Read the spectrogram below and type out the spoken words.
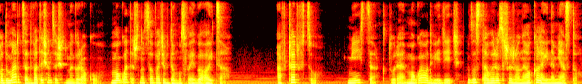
Od marca 2007 roku mogła też nocować w domu swojego ojca, a w czerwcu miejsca, które mogła odwiedzić, zostały rozszerzone o kolejne miasto.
